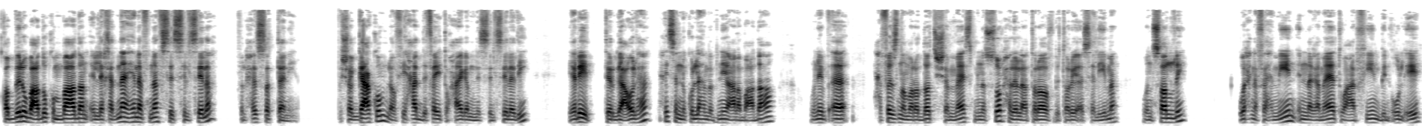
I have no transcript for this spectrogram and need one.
قبلوا بعضكم بعضا اللي خدناها هنا في نفس السلسلة في الحصة التانية. بشجعكم لو في حد فايته حاجة من السلسلة دي يا ريت ترجعوا لها بحيث إن كلها مبنية على بعضها ونبقى حفظنا مردات الشماس من الصلح للاعتراف بطريقة سليمة ونصلي وإحنا فاهمين النغمات وعارفين بنقول إيه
